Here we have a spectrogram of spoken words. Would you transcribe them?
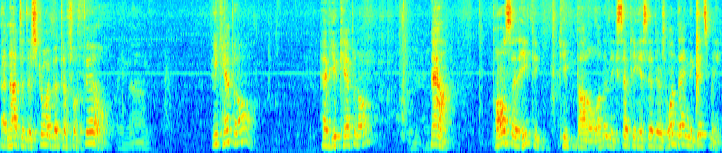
uh, not to destroy, but to fulfill. He kept it all. Have you kept it all? Now, Paul said he could keep about all of it, except he said there's one thing that gets me.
